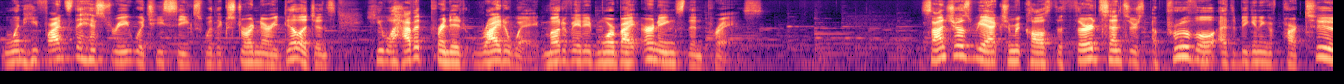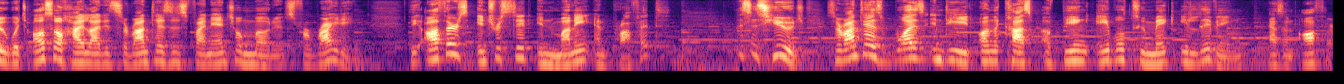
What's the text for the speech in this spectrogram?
When he finds the history, which he seeks with extraordinary diligence, he will have it printed right away, motivated more by earnings than praise. Sancho's reaction recalls the third censor's approval at the beginning of part two, which also highlighted Cervantes' financial motives for writing. The author's interested in money and profit? This is huge. Cervantes was indeed on the cusp of being able to make a living as an author.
